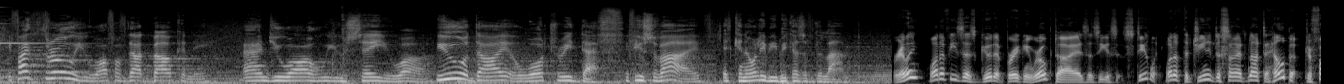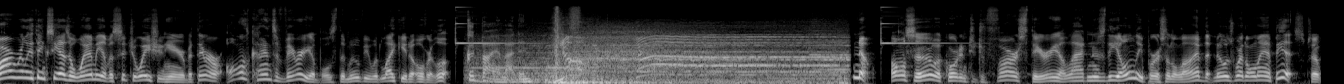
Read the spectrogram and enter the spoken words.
If I throw you off of that balcony, and you are who you say you are, you will die a watery death. If you survive, it can only be because of the lamp. Really? What if he's as good at breaking rope ties as he is at stealing? What if the genie decides not to help him? Jafar really thinks he has a whammy of a situation here, but there are all kinds of variables the movie would like you to overlook. Goodbye, Aladdin. No. Also, according to Jafar's theory, Aladdin is the only person alive that knows where the lamp is. So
